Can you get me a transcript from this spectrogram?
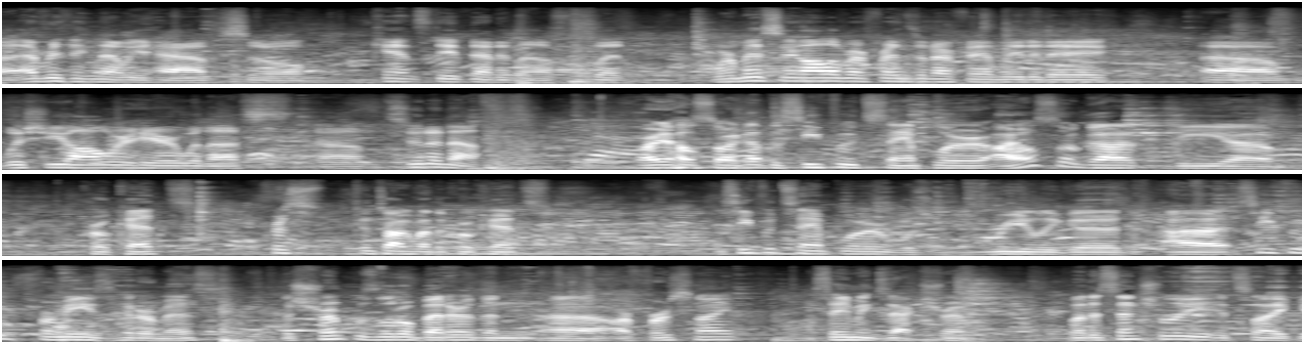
uh, everything that we have. So can't state that enough. But we're missing all of our friends and our family today. Uh, wish you all were here with us um, soon enough. All right, so I got the seafood sampler. I also got the uh, croquettes. Chris can talk about the croquettes. The seafood sampler was really good. Uh, seafood for me is hit or miss. The shrimp was a little better than uh, our first night. Same exact shrimp. but essentially it's like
